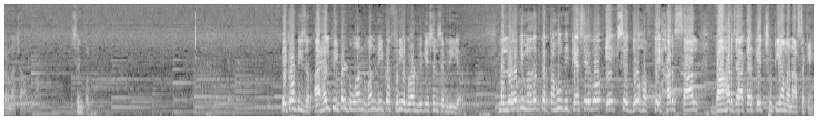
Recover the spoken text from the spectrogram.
करना चाहूँगा। सिंपल एक और teaser I help people to earn one week of free abroad vacation every year मैं लोगों की मदद करता हूँ कि कैसे वो एक से दो हफ़्ते हर साल बाहर जाकर के छुट्टियाँ मना सकें।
